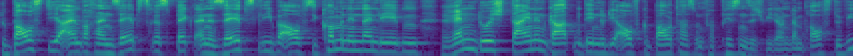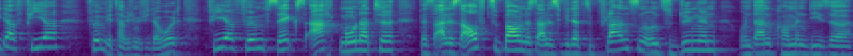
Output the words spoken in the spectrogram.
Du baust dir einfach einen Selbstrespekt, eine Selbstliebe auf. Sie kommen in dein Leben, rennen durch deinen Garten, den du dir aufgebaut hast und verpissen sich wieder. Und dann brauchst du wieder vier, fünf, jetzt habe ich mich wiederholt, vier, fünf, sechs, acht Monate, das alles aufzubauen, das alles wieder zu pflanzen und zu düngen. Und dann kommen diese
